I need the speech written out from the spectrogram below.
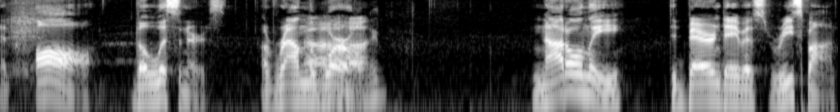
and all the listeners around the world Uh, not only did Baron Davis respond.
